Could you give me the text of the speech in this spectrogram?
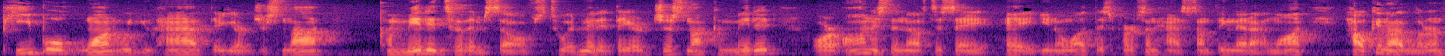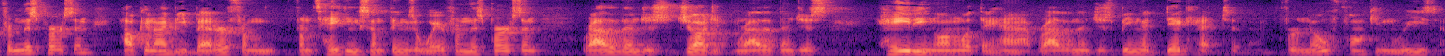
People want what you have, they are just not committed to themselves to admit it. They are just not committed or honest enough to say, hey, you know what, this person has something that I want. How can I learn from this person? How can I be better from, from taking some things away from this person rather than just judging, rather than just hating on what they have, rather than just being a dickhead to them for no fucking reason.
